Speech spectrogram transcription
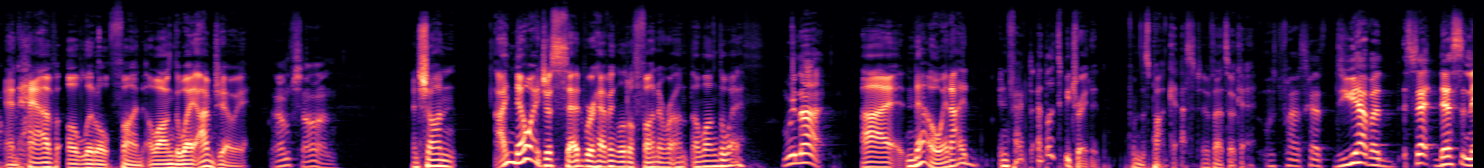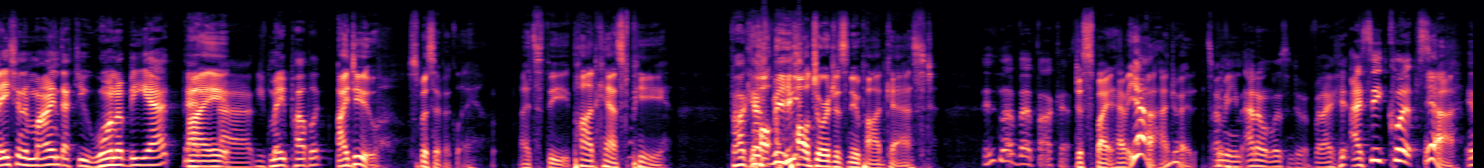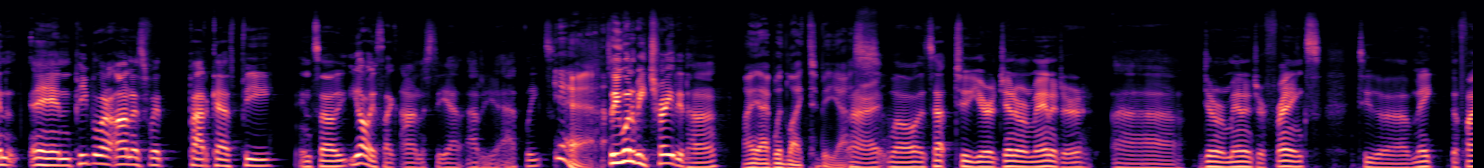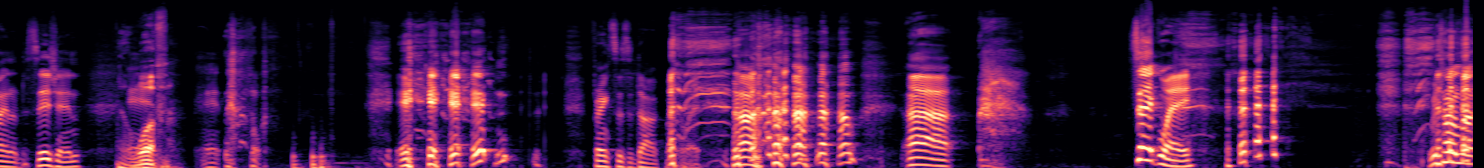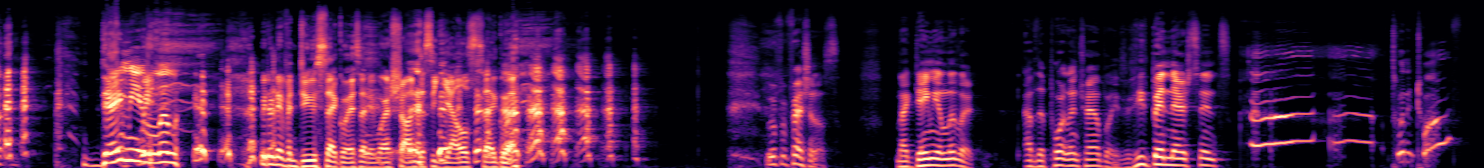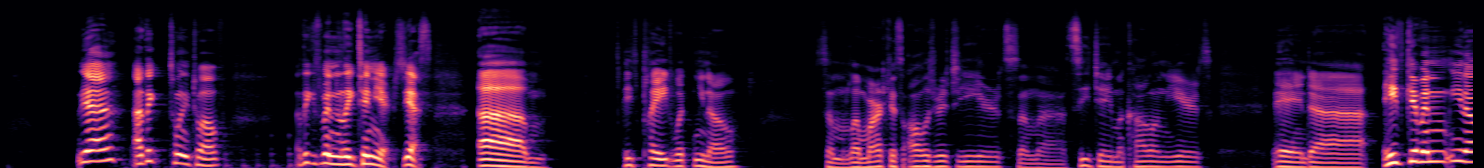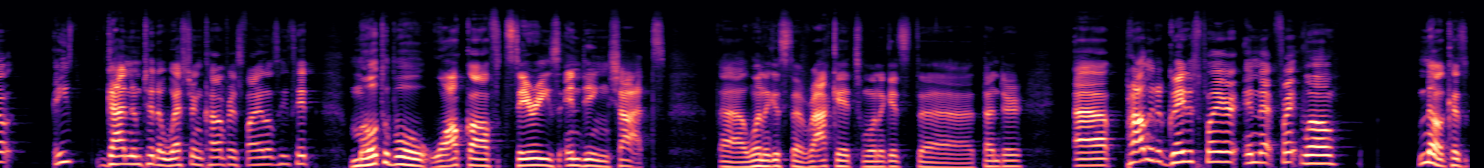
and have a little fun along the way. I'm Joey. I'm Sean. And Sean, I know I just said we're having a little fun around along the way. We're not. Uh, no, and I, in fact, I'd like to be traded from this podcast if that's okay. Which podcast? Do you have a set destination in mind that you want to be at? That I- uh, you've made public. I do specifically. It's the podcast P. Podcast Paul, B. Paul George's new podcast. It's not a bad podcast. Despite having, yeah, I enjoyed it. It's I mean, I don't listen to it, but I I see clips. Yeah. and and people are honest with podcast P, and so you always like honesty out, out of your athletes. yeah, So you want to be traded, huh? I, I would like to be. Yes. All right. Well, it's up to your general manager, uh, general manager Franks, to uh, make the final decision. Oh, And- woof. And, and- Franks is a dog, by the way. Uh, segue. We're talking about Damian Lillard. We don't even do segues anymore. Sean just yells segue. We're professionals, like Damian Lillard of the Portland Trailblazers. He's been there since uh, 2012. Yeah, I think 2012. I think he's been in the league 10 years. Yes. Um, he's played with you know some Lamarcus Aldridge years, some uh, C.J. McCollum years, and uh, he's given you know he's gotten them to the Western Conference Finals. He's hit multiple walk-off series-ending shots. Uh, one against the Rockets, one against the Thunder. Uh, probably the greatest player in that front. Well, no, because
